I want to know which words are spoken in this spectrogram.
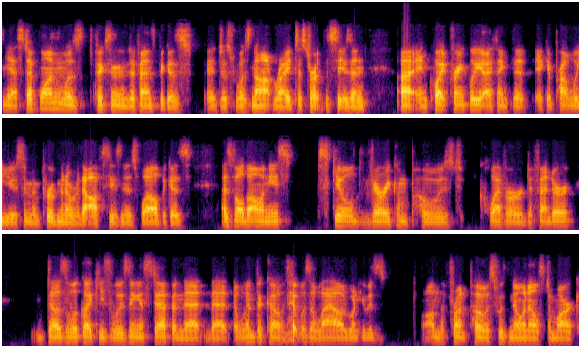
Yeah, step one was fixing the defense because it just was not right to start the season. Uh, and quite frankly, I think that it could probably use some improvement over the offseason as well because as Valda Alanis skilled, very composed, clever defender, does look like he's losing a step, and that that Olympico that was allowed when he was on the front post with no one else to mark.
